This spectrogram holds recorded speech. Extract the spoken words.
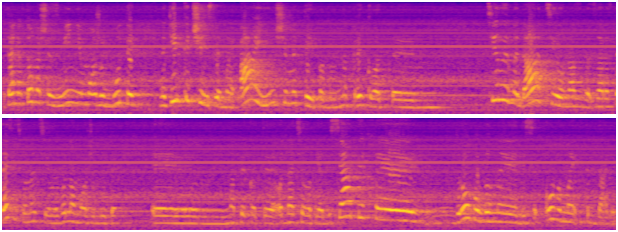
Питання в тому, що змінні можуть бути не тільки числами, а й іншими типами. Наприклад, ем, цілими, да, ціле у нас зараз 10, воно ціле. Воно може бути, наприклад, 1,5, е, дробовими, десятковими і так далі.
